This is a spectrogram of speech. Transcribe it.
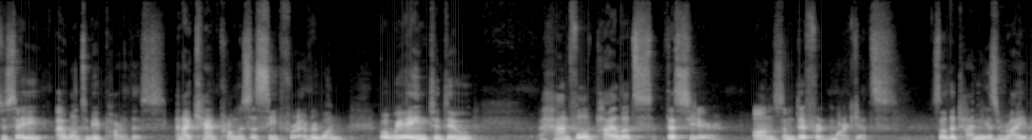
to say, I want to be part of this. And I can't promise a seat for everyone, but we aim to do a handful of pilots this year on some different markets. So the timing is right.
